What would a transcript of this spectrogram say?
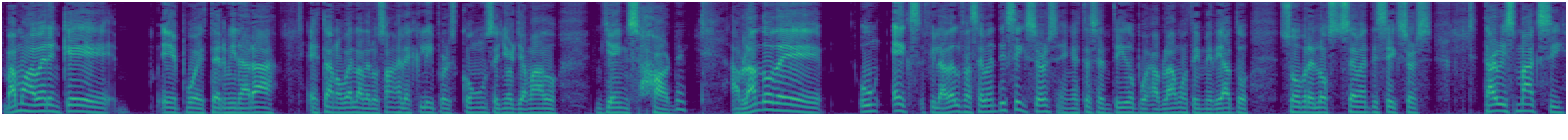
vamos a ver en qué eh, pues terminará esta novela de Los Ángeles Clippers con un señor llamado James Harden. Hablando de un ex Philadelphia 76ers, en este sentido pues hablamos de inmediato sobre los 76ers. Tyrese Maxi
